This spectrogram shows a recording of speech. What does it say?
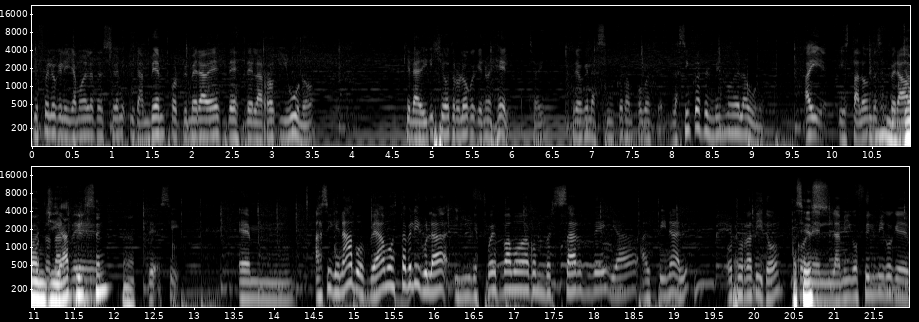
qué fue lo que le llamó la atención. Y también por primera vez desde la Rocky 1, que la dirige otro loco que no es él. ¿cachai? Creo que la 5 tampoco es él. La 5 es del mismo de la 1. Ahí instaló un desesperado. John G. Atkinson. Sí. Em, así que nada, pues veamos esta película y después vamos a conversar de ella al final, otro ratito, Así con es. el amigo fílmico que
